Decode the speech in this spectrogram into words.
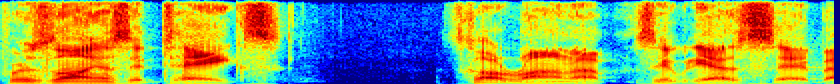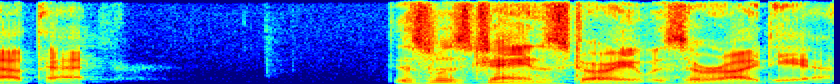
For as long as it takes. Let's call Ron up and see what he has to say about that. This was Jane's story. It was her idea.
